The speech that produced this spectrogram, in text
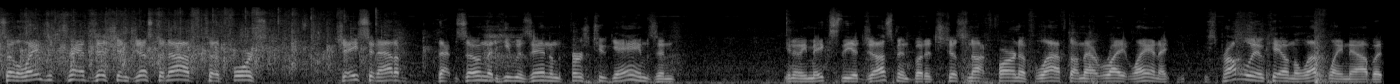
so the lanes have transitioned just enough to force Jason out of that zone that he was in in the first two games, and you know he makes the adjustment, but it's just not far enough left on that right lane. I, he's probably okay on the left lane now, but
